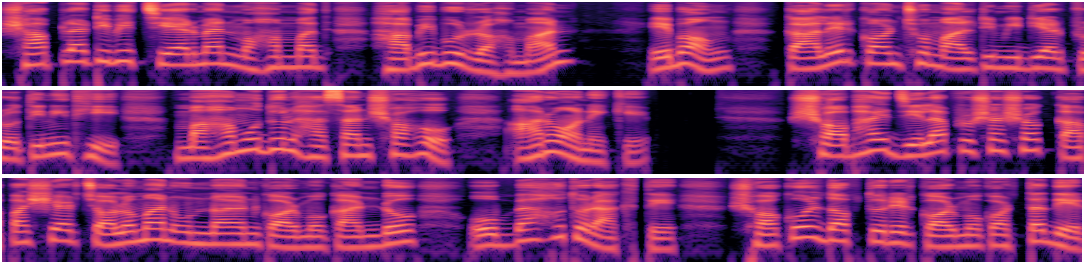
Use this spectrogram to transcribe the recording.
শাপলা টিভির চেয়ারম্যান মোহাম্মদ হাবিবুর রহমান এবং কালের কণ্ঠ মাল্টিমিডিয়ার প্রতিনিধি মাহমুদুল হাসান সহ আরও অনেকে। সভায় জেলা প্রশাসক কাপাসিয়ার চলমান উন্নয়ন কর্মকাণ্ড অব্যাহত রাখতে সকল দপ্তরের কর্মকর্তাদের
